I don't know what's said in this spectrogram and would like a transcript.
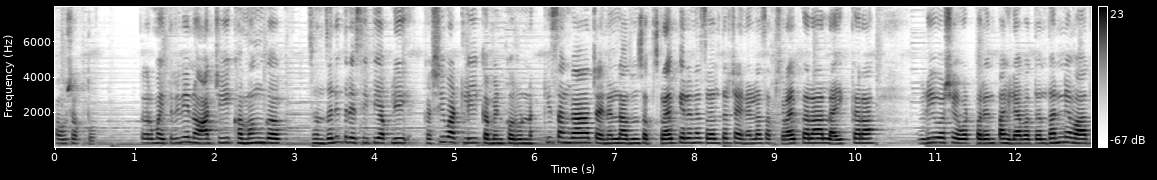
खाऊ शकतो. तर मैत्रिणीनं आजची खमंग झणझणीत रेसिपी आपली कशी वाटली कमेंट करून नक्की सांगा. चॅनलला अजून सबस्क्राईब केलं नसेल तर चॅनलला सबस्क्राईब करा लाईक करा. व्हिडिओ शेवटपर्यंत पाहिल्याबद्दल धन्यवाद.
